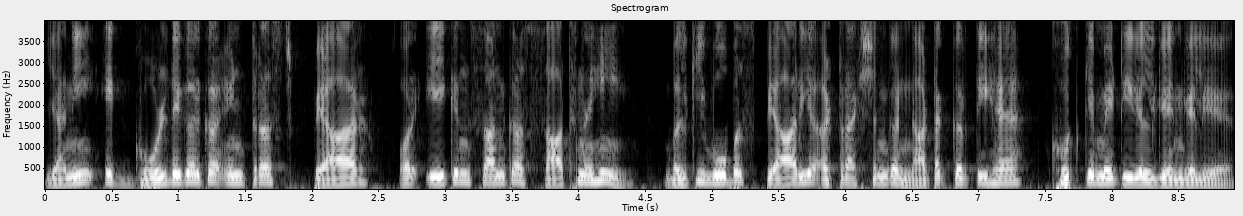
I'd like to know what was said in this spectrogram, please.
यानी एक गोल्ड डिगर का इंटरेस्ट प्यार और एक इंसान का साथ नहीं, बल्कि वो बस प्यार या अट्रैक्शन का नाटक करती है खुद के मटेरियल गेन के लिए।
